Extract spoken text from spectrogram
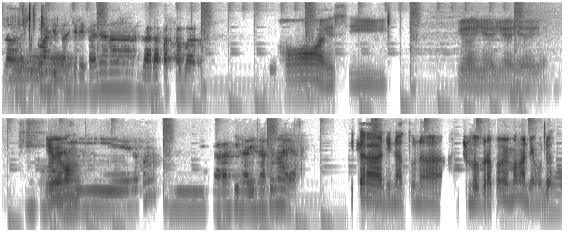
nah itu Oh. kelanjutan ceritanya nah nggak dapat kabar Oh, I see. Ya ya ya ya ya. Ya, memang- di apa di karantina di Natuna ya Iya di Natuna dan beberapa memang ada yang udah Ya.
